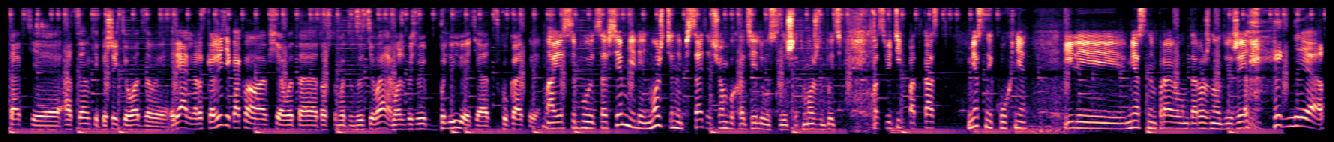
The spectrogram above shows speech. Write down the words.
ставьте оценки, пишите отзывы. Реально, расскажите, как вам вообще вот э, то, что мы тут затеваем. Может быть, вы блюете от скукоты. А если будет совсем не лень, можете написать, о чем бы хотели услышать. Может быть, посвятить подкаст местной кухне или местным правилам дорожного движения. Нет.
